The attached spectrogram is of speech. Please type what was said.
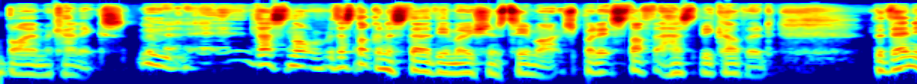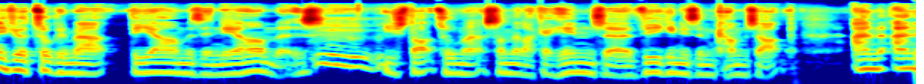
biomechanics Mm. That's not that's not going to stir the emotions too much but it's stuff that has to be covered but then if you're talking about the yamas and the niyamas, Mm. you start talking about something like ahimsa, veganism comes up. And and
